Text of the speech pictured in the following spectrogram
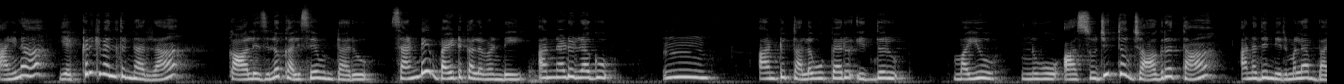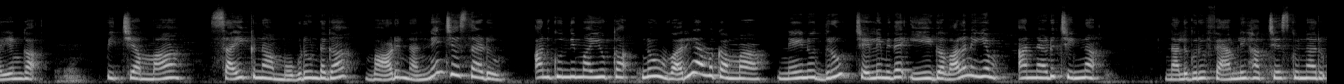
అయినా ఎక్కడికి వెళ్తున్నారా? కాలేజీలో కలిసే ఉంటారు. సండే బయట కలవండి అన్నాడు రఘు. అంటూ తల ఊపారు ఇద్దరు. మయు నువ్వు ఆ సుజిత్తో జాగ్రత్త అన్నది నిర్మల భయంగా. పిచ్చి సైక్ నా మొగుడుండగా వాడు నన్నేం చేస్తాడు? అనుకుంది మయూక. నువ్వు వరి అవ్వకమ్మా. నేను ధ్రువ్ చెల్లి మీద ఈగ వాళ్ళనియ్యం అన్నాడు చిన్న. నలుగురు ఫ్యామిలీ హక్ చేసుకున్నారు.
